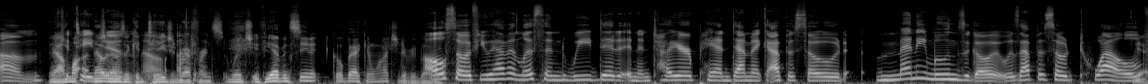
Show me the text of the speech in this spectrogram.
um Yeah, contagion. that was a Oh. contagion reference. Which, if you haven't seen it, go back and watch it, everybody. Also, if you haven't listened, we did an entire pandemic episode many moons ago. It was episode 12. yeah,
